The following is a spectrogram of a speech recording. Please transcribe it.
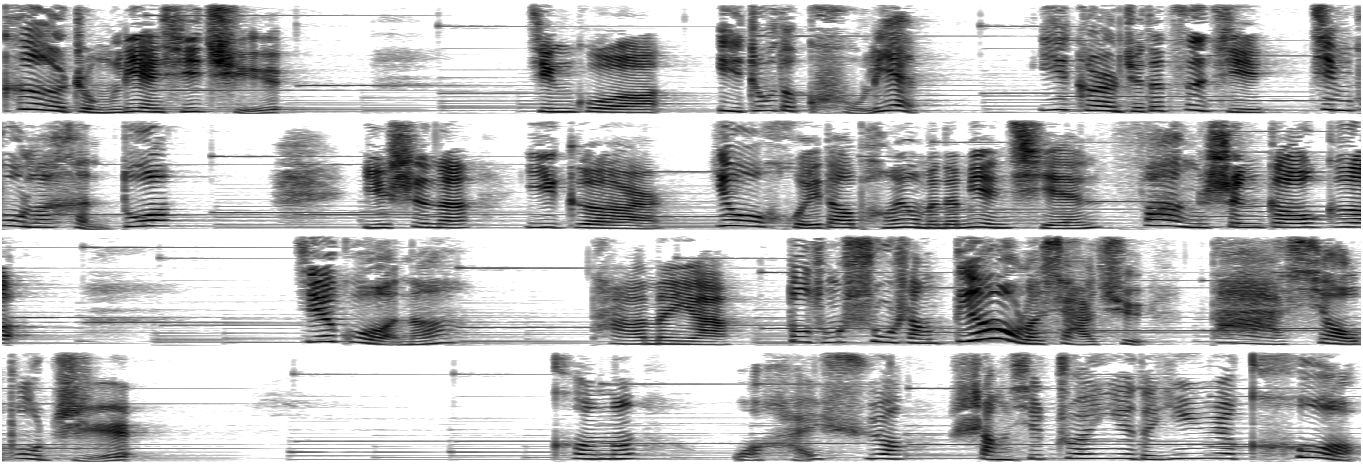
各种练习曲。经过一周的苦练，伊戈尔觉得自己进步了很多。于是呢，伊戈尔又回到朋友们的面前放声高歌。结果呢，他们呀都从树上掉了下去，大笑不止。可能我还需要上些专业的音乐课。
